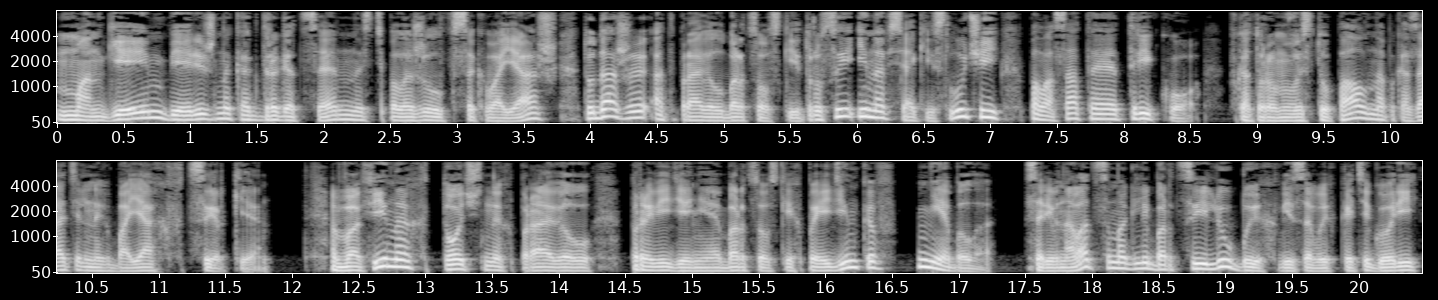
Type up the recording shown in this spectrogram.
Мангейм бережно, как драгоценность, положил в саквояж, туда же отправил борцовские трусы и на всякий случай полосатое трико, в котором выступал на показательных боях в цирке. В Афинах точных правил проведения борцовских поединков не было. Соревноваться могли борцы любых весовых категорий.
